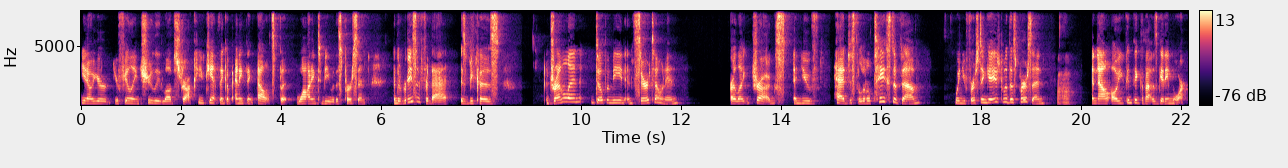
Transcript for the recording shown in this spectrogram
you know you're you're feeling truly love struck. You can't think of anything else but wanting to be with this person. And the reason for that is because adrenaline, dopamine, and serotonin are like drugs, and you've had just a little taste of them when you first engaged with this person, Uh-huh. and now all you can think about is getting more.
